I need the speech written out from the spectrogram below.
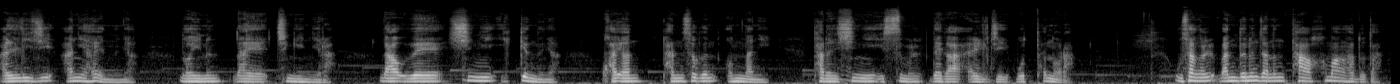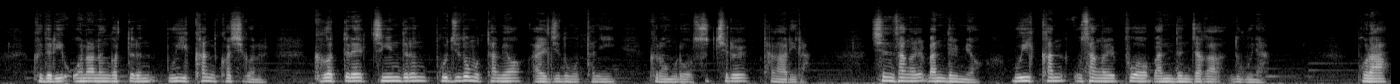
알리지 아니하였느냐? 너희는 나의 증인이라. 나 외에 신이 있겠느냐? 과연 반석은 없나니? 다른 신이 있음을 내가 알지 못하노라. 우상을 만드는 자는 다 허망하도다. 그들이 원하는 것들은 무익한 것이거늘 그것들의 증인들은 보지도 못하며 알지도 못하니 그러므로 수치를 당하리라. 신상을 만들며 무익한 우상을 부어 만든 자가 누구냐 보라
